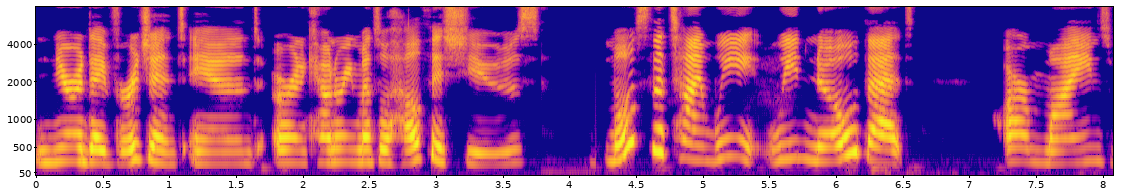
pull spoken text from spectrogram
neurodivergent and are encountering mental health issues. Most of the time, we we know that our minds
